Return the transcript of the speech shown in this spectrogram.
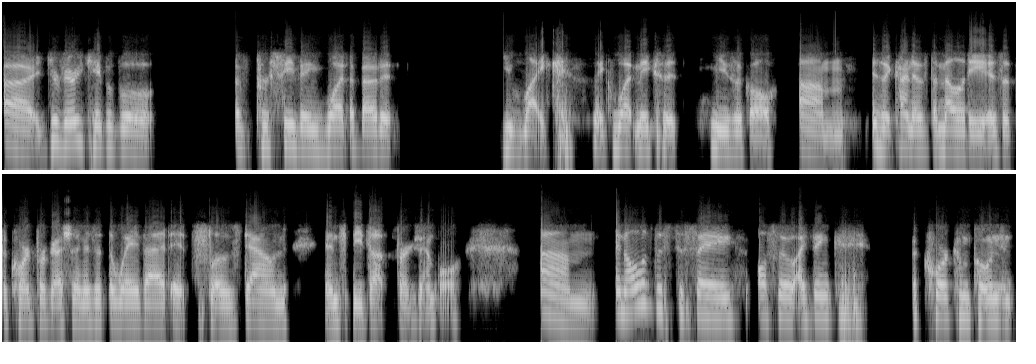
uh, you're very capable of perceiving what about it you like, like what makes it musical. Um, is it kind of the melody? Is it the chord progression? Is it the way that it slows down and speeds up, for example? Um, and all of this to say, also, I think a core component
